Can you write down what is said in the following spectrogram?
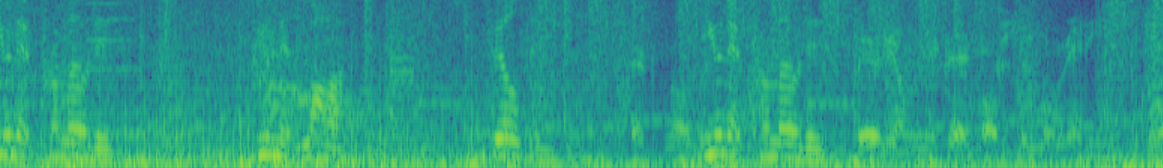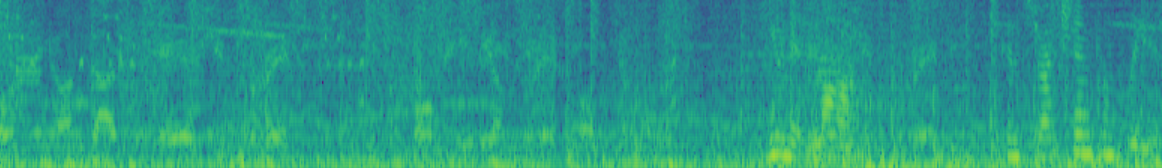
Unit promoted. Unit lost. Building. Unit promoted. Ready. On target. Airship ready. Unit lost. Construction complete.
